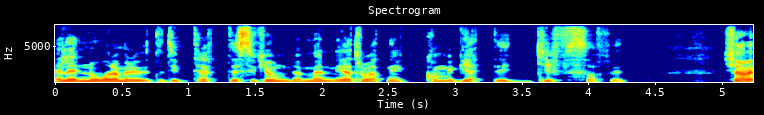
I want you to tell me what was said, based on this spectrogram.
Eller några minuter, typ 30 sekunder. Men jag tror att ni kommer get the gifs of it. Kör vi!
